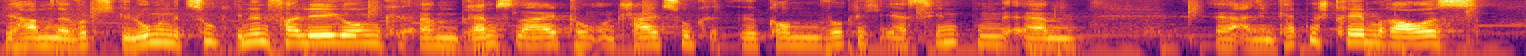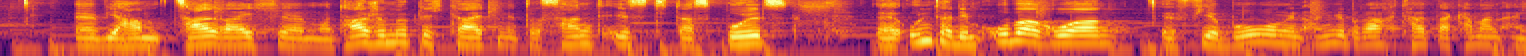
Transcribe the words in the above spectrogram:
Wir haben eine wirklich gelungene Zuginnenverlegung. Ähm, Bremsleitung und Schaltzug äh, kommen wirklich erst hinten ähm, äh, an den Kettenstreben raus. Äh, wir haben zahlreiche Montagemöglichkeiten. Interessant ist, dass Bulls äh, unter dem Oberrohr äh, vier Bohrungen angebracht hat. Da kann man ein,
